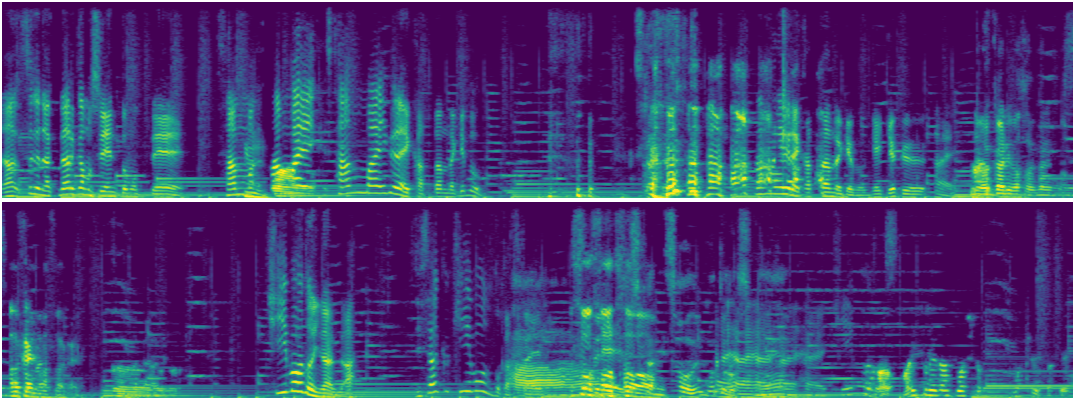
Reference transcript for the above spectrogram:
な、すぐなくなるかもしれんと思って、3枚、うん三枚、三枚ぐらい買ったんだけど、3枚ぐらい買ったんだけど、結局、はい。わかります、わかります。わかります、わかりうんキーボードになるんだ。あ、自作キーボードとか使える。そうそうそう確かにそういうことですはいはいはいはいね。キーボードか割と値段しました。しましたっけ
